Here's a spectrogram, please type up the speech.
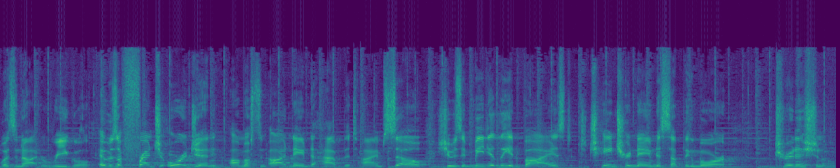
was not regal. It was a French origin, almost an odd name to have at the time, so she was immediately advised to change her name to something more traditional.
